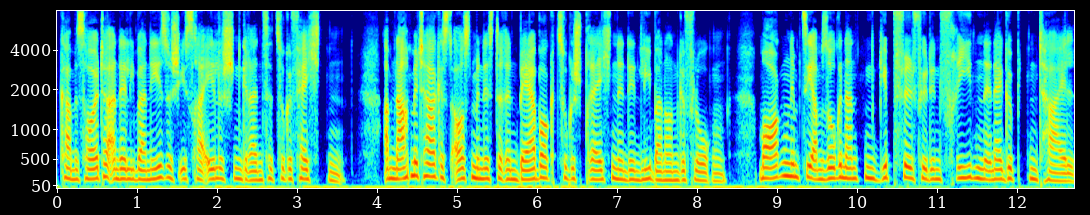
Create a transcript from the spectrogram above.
kam es heute an der libanesisch-israelischen Grenze zu Gefechten. Am Nachmittag ist Außenministerin Baerbock zu Gesprächen in den Libanon geflogen. Morgen nimmt sie am sogenannten Gipfel für den Frieden in Ägypten teil.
